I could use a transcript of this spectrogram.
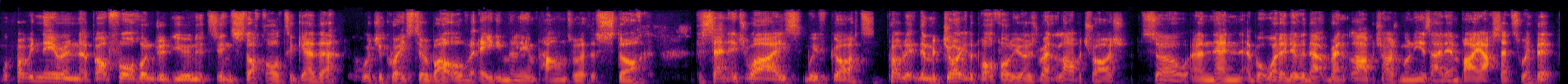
we're probably nearing about 400 units in stock altogether, which equates to about over 80 million pounds worth of stock percentage wise, we've got probably the majority of the portfolio is rental arbitrage. So, and then, but what I do with that rental arbitrage money is I then buy assets with it.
